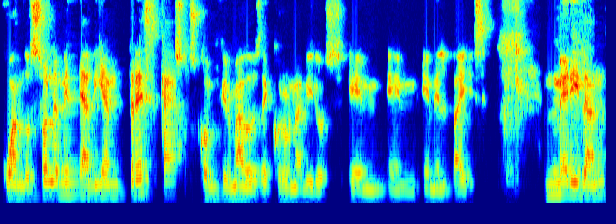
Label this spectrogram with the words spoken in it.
cuando solamente habían tres casos confirmados de coronavirus en, en, el país. Maryland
